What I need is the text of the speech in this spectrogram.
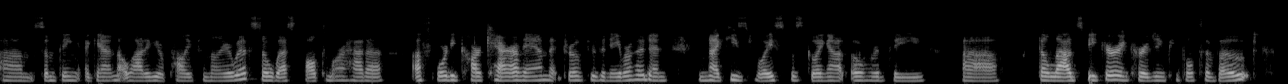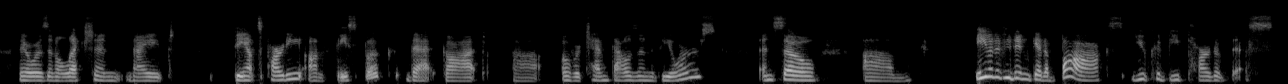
um, something, again, a lot of you are probably familiar with. So West Baltimore had a, a 40 car caravan that drove through the neighborhood and Nike's voice was going out over the, uh, the loudspeaker, encouraging people to vote. There was an election night dance party on Facebook that got uh, over 10,000 viewers. And so um, even if you didn't get a box, you could be part of this.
